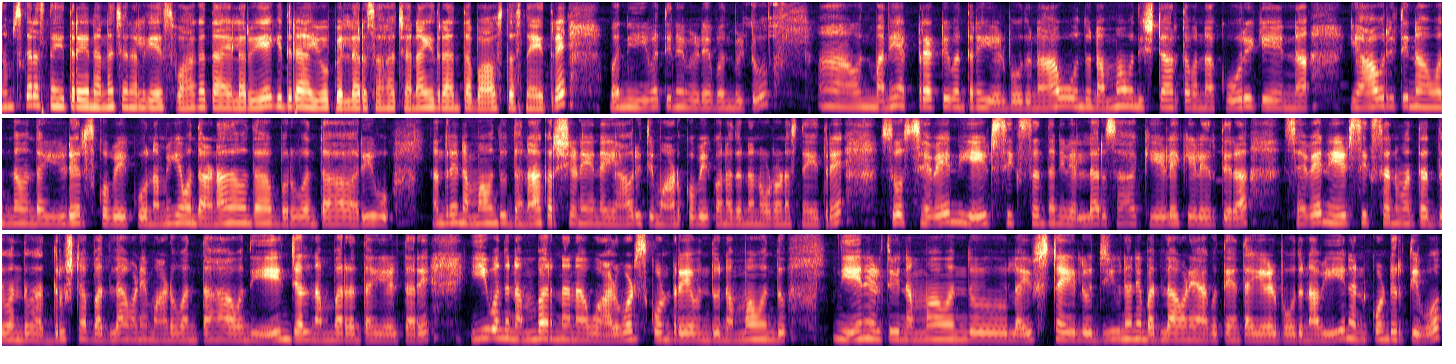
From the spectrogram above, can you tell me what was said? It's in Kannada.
ನಮಸ್ಕಾರ ಸ್ನೇಹಿತರೆ, ನನ್ನ ಚಾನಲ್ಗೆ ಸ್ವಾಗತ. ಎಲ್ಲರೂ ಹೇಗಿದ್ದೀರಾ? ಅಯ್ಯೋ ಎಲ್ಲರೂ ಸಹ ಚೆನ್ನಾಗಿದ್ದೀರಾ ಅಂತ ಭಾವಿಸ್ತಾ ಸ್ನೇಹಿತರೆ. ಬನ್ನಿ, ಇವತ್ತಿನ ವಿಡಿಯೋ ಬಂದುಬಿಟ್ಟು ಒಂದು ಮನೆ ಅಟ್ರಾಕ್ಟಿವ್ ಅಂತಲೇ ಹೇಳ್ಬೋದು. ನಾವು ಒಂದು ನಮ್ಮ ಒಂದು ಇಷ್ಟಾರ್ಥವನ್ನು, ಕೋರಿಕೆಯನ್ನು ಯಾವ ರೀತಿ ನಾವು ಅದನ್ನ ಒಂದು ಈಡೇರಿಸ್ಕೋಬೇಕು, ನಮಗೆ ಒಂದು ಹಣದ ಬರುವಂತಹ ಅರಿವು, ಅಂದರೆ ನಮ್ಮ ಒಂದು ಧನಾಕರ್ಷಣೆಯನ್ನು ಯಾವ ರೀತಿ ಮಾಡ್ಕೋಬೇಕು ಅನ್ನೋದನ್ನು ನೋಡೋಣ ಸ್ನೇಹಿತರೆ. ಸೊ ಸೆವೆನ್ ಏಯ್ಟ್ ಸಿಕ್ಸ್ ಅಂತ ನೀವೆಲ್ಲರೂ ಸಹ ಕೇಳೇ ಕೇಳಿರ್ತೀರ. ಸೆವೆನ್ ಏಯ್ಟ್ ಸಿಕ್ಸ್ ಅನ್ನುವಂಥದ್ದು ಒಂದು ಅದೃಷ್ಟ ಬದಲಾವಣೆ ಮಾಡುವಂತಹ ಒಂದು ಏಂಜಲ್ ನಂಬರ್ ಅಂತ ಹೇಳ್ತಾರೆ. ಈ ಒಂದು ನಂಬರ್ನ ನಾವು ಅಳವಡಿಸ್ಕೊಂಡ್ರೆ ಒಂದು ನಮ್ಮ ಒಂದು ಏನು ಹೇಳ್ತೀವಿ, ನಮ್ಮ ಒಂದು ಲೈಫ್ ಸ್ಟೈಲು ಜೀವನನೇ ಬದಲಾವಣೆ ಆಗುತ್ತೆ ಅಂತ ಹೇಳ್ಬೋದು. ನಾವು ಏನು ಅಂದ್ಕೊಂಡಿರ್ತೀವೋ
